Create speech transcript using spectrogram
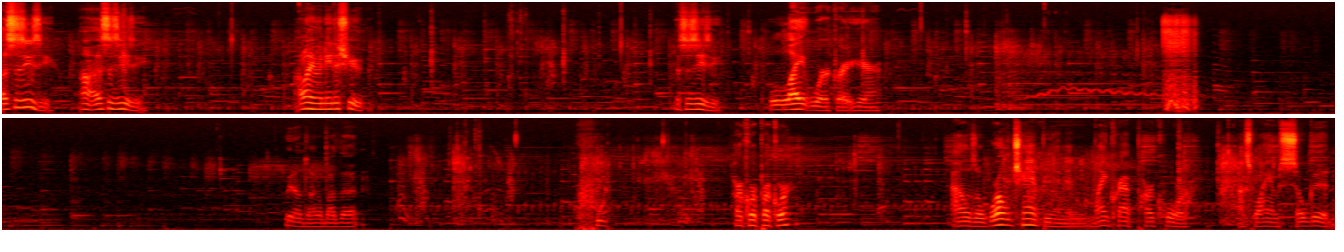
This is easy. Oh, this is easy. I don't even need to shoot. This is easy. Light work right here. We don't talk about that. Parkour, parkour. I was a world champion in Minecraft parkour. That's why I'm so good.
